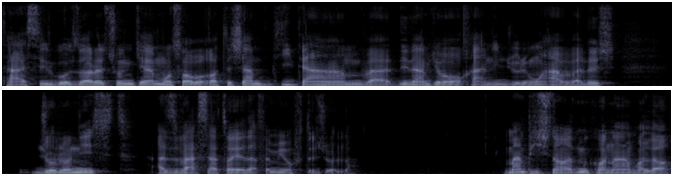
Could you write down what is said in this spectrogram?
تأثیر گذاره چون که مسابقاتش هم دیدم و دیدم که واقعا اینجوری. اون اولش جلو نیست. از وسط های دفعه میفته جلو. من پیشنهاد می‌کنم حالا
